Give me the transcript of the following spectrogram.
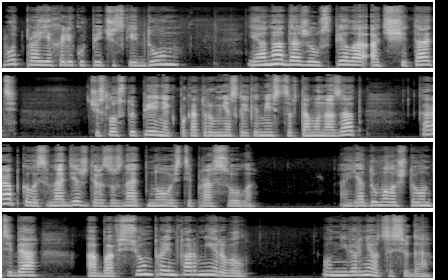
Вот проехали купеческий дом, и она даже успела отсчитать число ступенек, по которым несколько месяцев тому назад карабкалась в надежде разузнать новости про Соло. «А я думала, что он тебя обо всем проинформировал. Он не вернется сюда.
